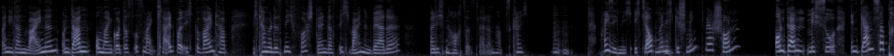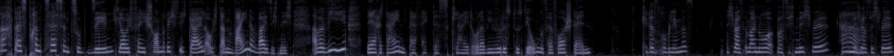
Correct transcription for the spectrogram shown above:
wenn die dann weinen und dann, oh mein Gott, das ist mein Kleid, weil ich geweint habe. Ich kann mir das nicht vorstellen, dass ich weinen werde, weil ich ein Hochzeitskleid habe. Das kann ich. Mm -mm. Weiß ich nicht. Ich glaube, wenn Mhm. ich geschminkt wäre, schon. Und dann mich so in ganzer Pracht als Prinzessin zu sehen, glaube ich, fände ich schon richtig geil. Ob ich dann weine, weiß ich nicht. Aber wie wäre dein perfektes Kleid? Oder wie würdest du es dir ungefähr vorstellen? Okay, das Problem ist, ich weiß immer nur, was ich nicht will. Ah. Nicht, was ich will.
